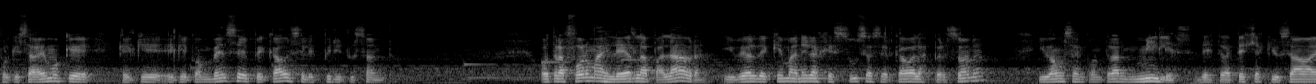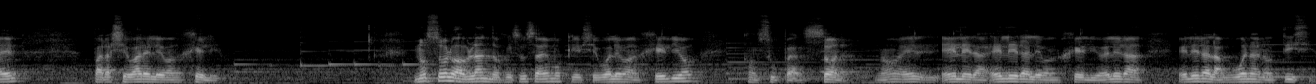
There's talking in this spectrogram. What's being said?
Porque sabemos que, el, que el que convence de pecado es el Espíritu Santo. Otra forma es leer la palabra y ver de qué manera Jesús se acercaba a las personas y vamos a encontrar miles de estrategias que usaba Él para llevar el Evangelio. No solo hablando, Jesús sabemos que llevó el Evangelio con su persona, él, era, él era el Evangelio, él era, él era la buena noticia.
